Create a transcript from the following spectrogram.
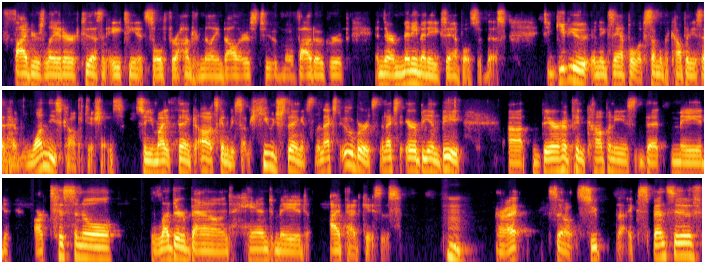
Five years later, 2018, it sold for $100 million to Movado Group. And there are many, many examples of this. To give you an example of some of the companies that have won these competitions, so you might think, oh, it's going to be some huge thing. It's the next Uber, it's the next Airbnb. Uh, there have been companies that made artisanal leather bound handmade iPad cases. Hmm. All right. So super expensive,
